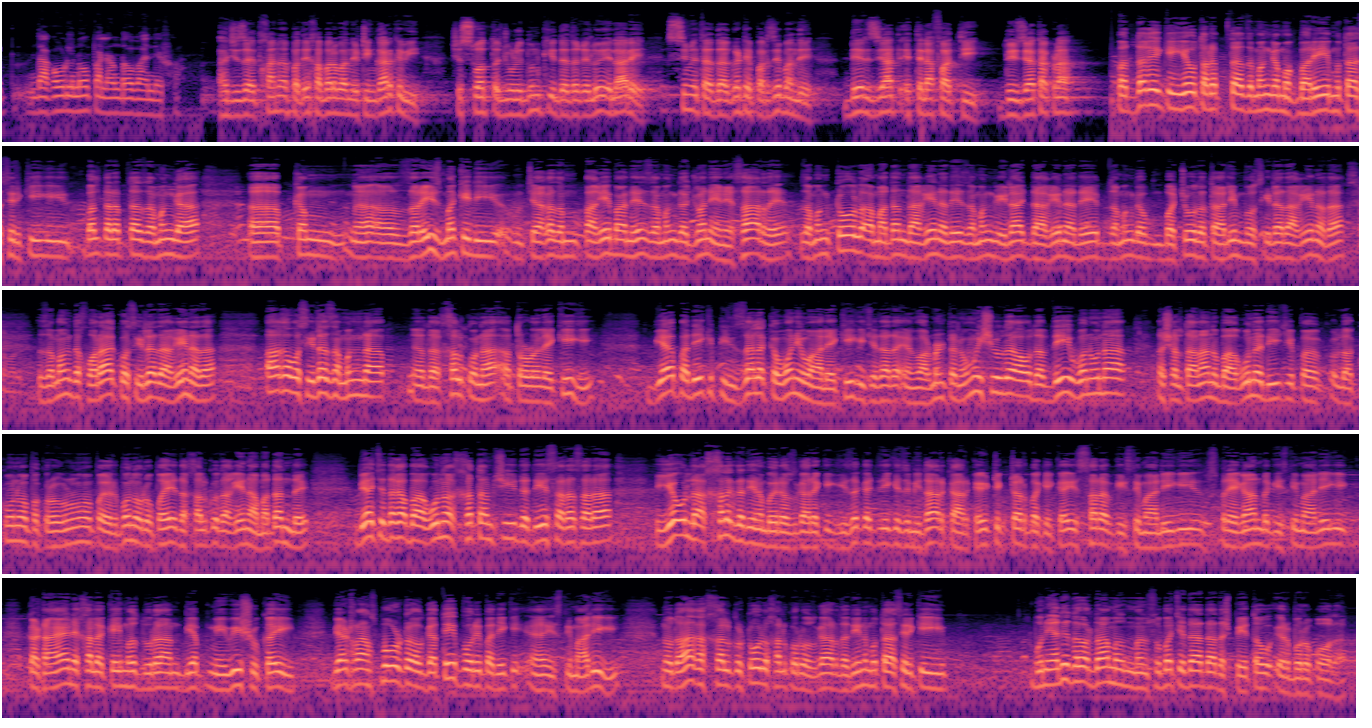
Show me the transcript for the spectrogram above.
دغه وړي نو په لنډو باندې شوه حاجی زید خان په دې خبر باندې ټینګار کوي چې سواد ته جوړیدونکو د دغه لوی لارې سیمه ته د غټه پرځې باندې ډیر زیات ائتلافات دي دوی زیاته کړه په دغه کې یو طرف ته زمونږ مقبره متاثر کیږي بل طرف ته زمونږ کم زرعي ځمکې دي چې هغه زم په هغې باندې زمونږ د ژوند انحصار دی زمونږ ټول آمدن د هغې نه دی زمونږ علاج د هغې نه دی زمونږ د بچو د تعلیم وسیله د هغې نه ده زمونږ د خوراک وسیله د هغې نه ده هغه وسیله زمونږ نه د خلکو نه ترړل کیږي بیا په دې کې 15 لکه ونی والي کیږي چې دا د انوایرنمنټل هم شو ده او د دې ونو نه د شلتالانو باغونه دي چې په لکونو په کرونو په اربونو روپۍ د خلکو د غین آمدن دی بیا چې دغه باغونه ختم شي د دې سره سره یو لا خلک د دینه به روزګار کیږي ځکه چې کې زمیدار کار کوي ټیکټر پکې کوي سره کې استعماليږي سپریګان پکې استعماليږي کټایان خلک کوي مزدوران بیا میوي شو کوي بیا ترانسپورت او غته پورې پدې کې استعماليږي نو دا خلکو ټول خلکو روزګار د دین متاثر کیږي بنیادی طور دا منصوبه چې دا د شپېتو ایربروپو ده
